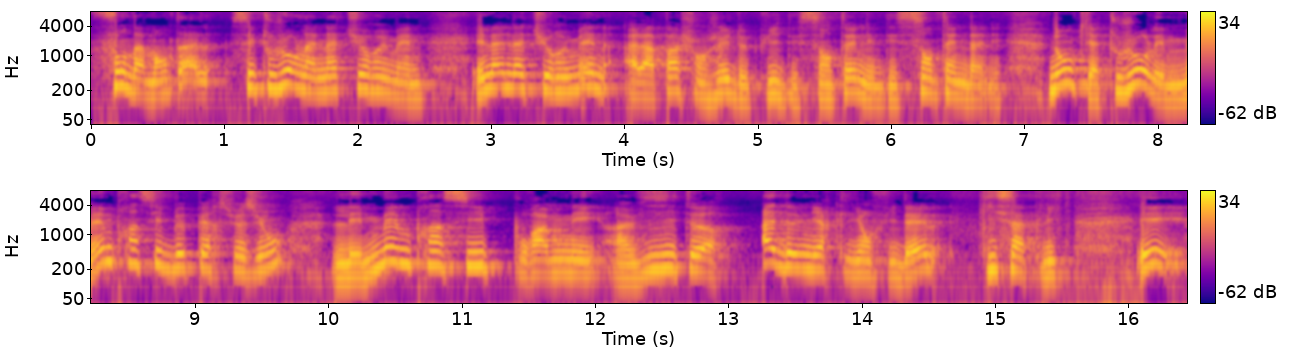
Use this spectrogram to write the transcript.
fondamentale, c'est toujours la nature humaine. Et la nature humaine, elle n'a pas changé depuis des centaines et des centaines d'années. Donc il y a toujours les mêmes principes de persuasion, les mêmes principes pour amener un visiteur devenir client fidèle qui s'applique. Et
